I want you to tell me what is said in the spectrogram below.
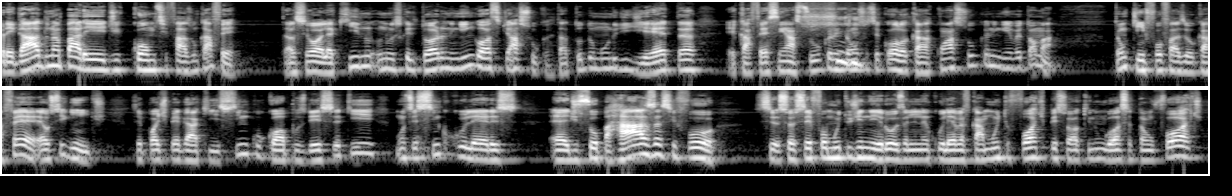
pregado na parede como se faz um café. Então, assim, olha, aqui no, no escritório ninguém gosta de açúcar, tá todo mundo de dieta, é café sem açúcar, então se você colocar com açúcar, ninguém vai tomar. Então, quem for fazer o café é o seguinte: você pode pegar aqui cinco copos desses aqui, vão ser cinco colheres é, de sopa rasa, se for. Se, se você for muito generoso ali na colher, vai ficar muito forte, o pessoal que não gosta tão forte.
